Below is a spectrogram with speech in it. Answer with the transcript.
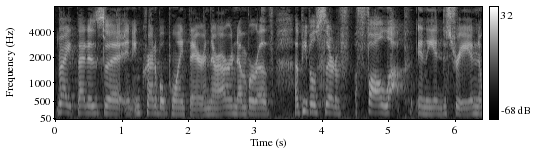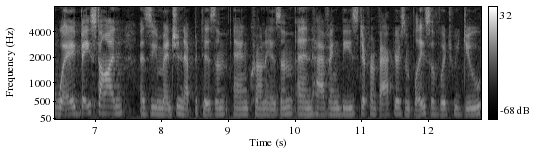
Right, that is uh, an incredible point there, and there are a number of, people sort of fall up in the industry in a way based on, as you mentioned, nepotism and cronyism, and having these different factors in place, of which we do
